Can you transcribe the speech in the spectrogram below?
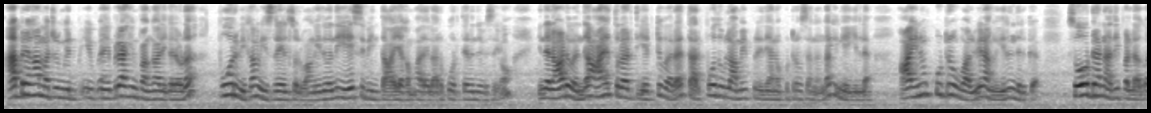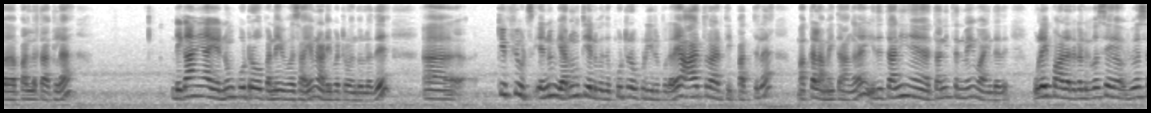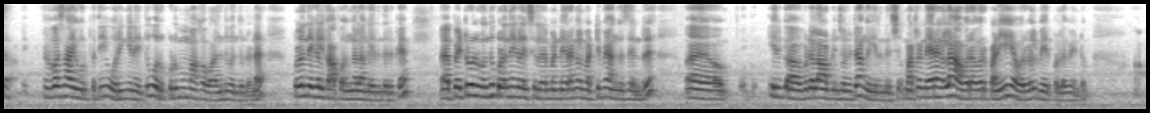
அப்ரஹாம் மற்றும் இப்- இப்- இப்ராஹிம் பங்காளிகளோட பூர்வீகம் இஸ்ரேல் சொல்லுவாங்க. இது வந்து இயேசுவின் தாயகம். அது எல்லாருக்கும் ஒரு தெரிஞ்ச விஷயம். இந்த நாடு வந்து ஆயிரத்தி தொள்ளாயிரத்தி எட்டு வரை தற்போது உள்ள அமைப்பு ரீதியான கூட்டுறவு சங்கங்கள் இங்கே இல்லை. ஆயினும் கூட்டுறவு வாழ்வியல் அங்கே இருந்திருக்கு. சோர்டான் நதி பள்ள பள்ளத்தாக்கில் டிகானியா என்னும் கூட்டுறவு பண்ணை விவசாயம் நடைபெற்று வந்துள்ளது. கிஃப்யூட்ஸ் என்னும் இரநூத்தி எழுபது கூட்டுறவு குடியிருப்புகளை ஆயிரத்தி தொள்ளாயிரத்தி பத்தில் மக்கள் அமைத்தாங்க. இது தனி தனித்தன்மை வாய்ந்தது. உழைப்பாளர்கள் விவசாய விவசாய விவசாய உற்பத்தியை ஒருங்கிணைத்து ஒரு குடும்பமாக வாழ்ந்து வந்துள்ளனர். குழந்தைகள் காப்பகங்கள் அங்கே இருந்திருக்கு. பெற்றோர்கள் வந்து குழந்தைகளை சில மணி நேரங்கள் மட்டுமே அங்கு சென்று இருக்க விடலாம் அப்படின்னு சொல்லிட்டு அங்கே இருந்துச்சு. மற்ற நேரங்களில் அவரவர் பணியை அவர்கள் மேற்கொள்ள வேண்டும்.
